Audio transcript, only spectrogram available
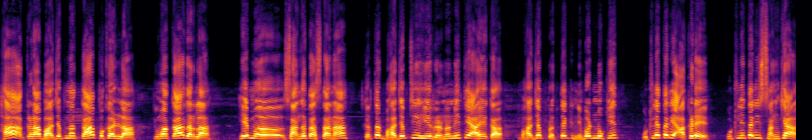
हा आकडा भाजपनं का पकडला किंवा का धरला? हे म सांगत असताना खरं तर भाजपची ही रणनीती आहे का? भाजप प्रत्येक निवडणुकीत कुठले तरी आकडे कुठली तरी संख्या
